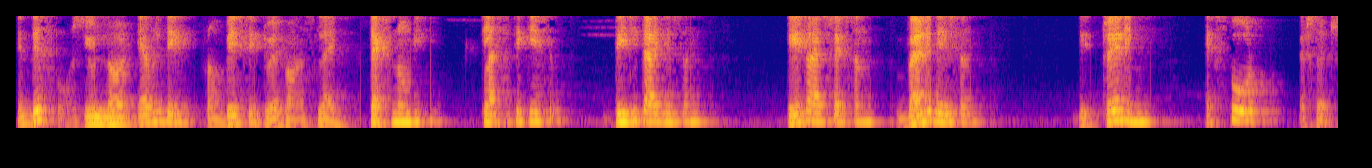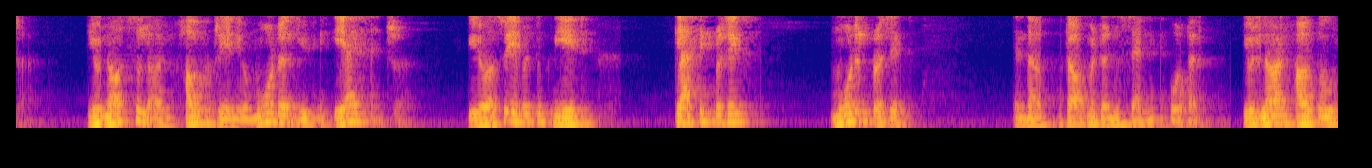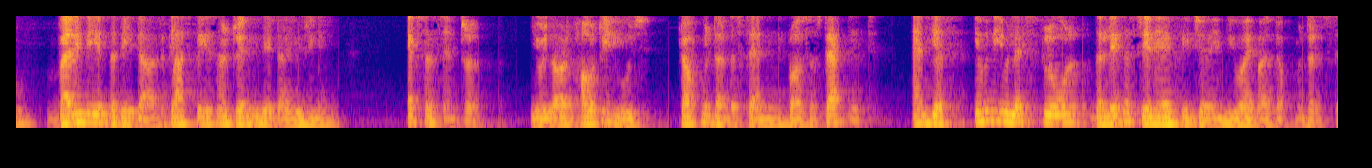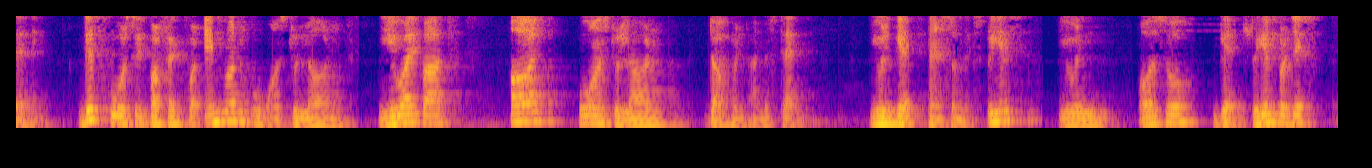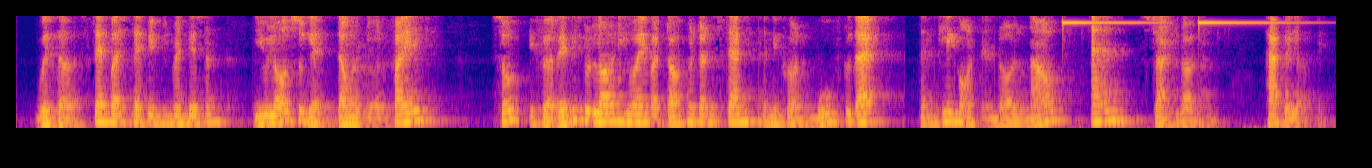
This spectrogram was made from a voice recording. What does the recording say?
In this course, you'll learn everything from basic to advanced like taxonomy, classification, digitization, data extraction, validation, training, export, etc. You'll also learn how to train your model using AI Center. You're also able to create classic projects, model project in the document understanding portal. You'll learn how to validate the data, the classification and training data using Action Center. You'll learn how to use document understanding process template. And yes, even you will explore the latest GenAI feature in UiPath document understanding. This course is perfect for anyone who wants to learn UiPath or who wants to learn document understanding. You will get hands-on experience. You will also get real projects with the step-by-step implementation. You will also get downloadable files. So if you are ready to learn UiPath document understanding and if you want to move to that, then click on enroll now and start learning. Happy learning.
